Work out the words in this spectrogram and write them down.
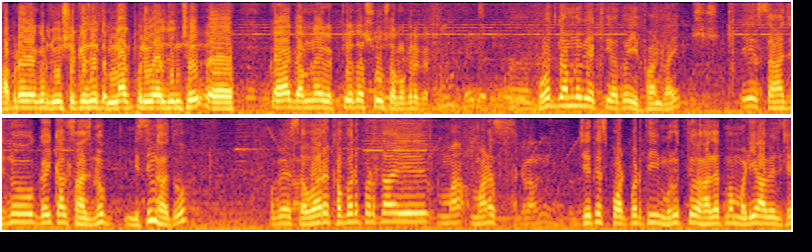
આપણે આગળ જોઈ શકીએ છીએ તેમના જ પરિવારજન છે. કયા ગામના વ્યક્તિ હતા? શું સમગ્ર ઘટના? ભોજ ગામનો વ્યક્તિ હતો ઇરફાનભાઈ એ સાંજનો, ગઈકાલ સાંજનો મિસિંગ હતો. હવે સવારે ખબર પડતા એ મા- માણસ જે તે સ્પોટ પરથી મૃત હાલતમાં મળી આવેલ છે.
